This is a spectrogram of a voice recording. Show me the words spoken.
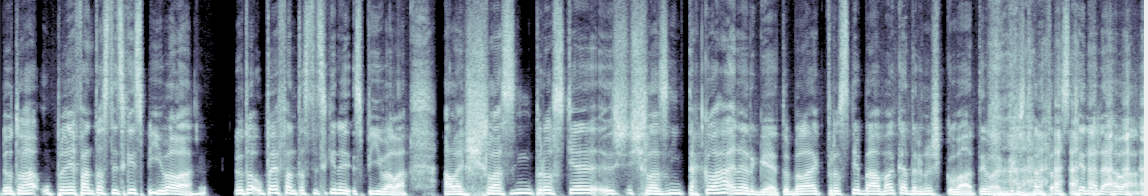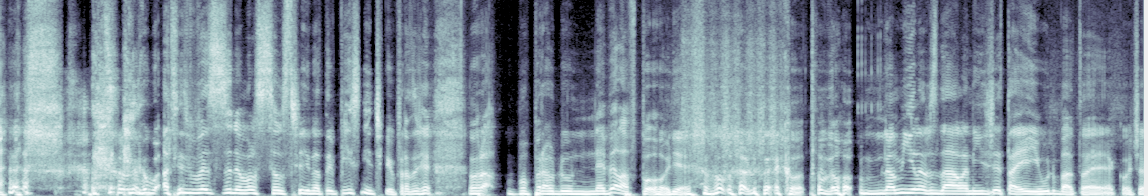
do toho úplně fantasticky zpívala. Do toho úplně fantasticky ne- zpívala, ale šla z ní prostě, šla z ní taková energie, to byla jak prostě bába Kadrnošková, ty když tam prostě nadává. A ty vůbec se nemohl soustředit na ty písničky, protože ona opravdu nebyla v pohodě. Opravdu jako to bylo na míle vzdálený, že ta její hudba, to je jako, že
